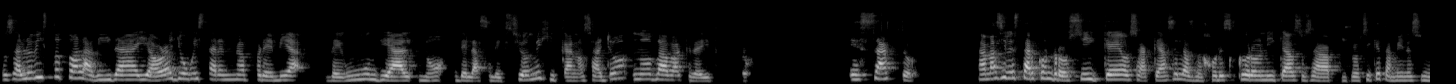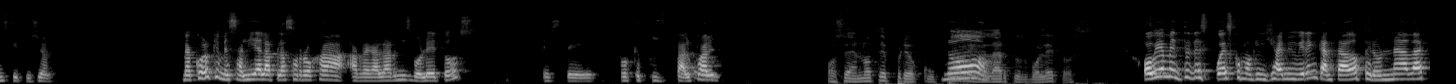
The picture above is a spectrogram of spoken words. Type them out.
O sea, lo he visto toda la vida y ahora yo voy a estar en una previa de un mundial, ¿no? De la selección mexicana. O sea, yo no daba crédito. Exacto. Además iba a estar con Rosique, o sea, que hace las mejores crónicas, o sea, pues Rosique también es una institución. Me acuerdo que me salí a la Plaza Roja a regalar mis boletos, este, porque pues tal cual. O sea, no te preocupó regalar tus boletos. Obviamente después como que dije, ay, me hubiera encantado, pero nada,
